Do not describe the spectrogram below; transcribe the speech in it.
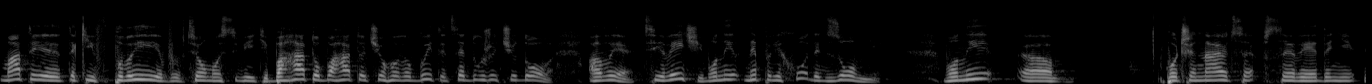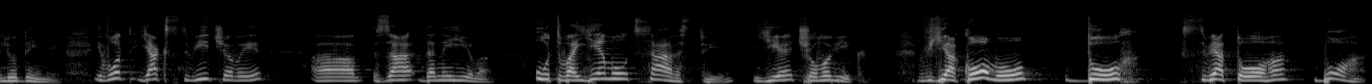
мати такий вплив в цьому світі, багато-багато чого робити, це дуже чудово. Але ці речі вони не приходять зовні. Вони е, починаються всередині людини. І от як свідчили е, за Даниїла, у твоєму царстві є чоловік, в якому дух святого Бога.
